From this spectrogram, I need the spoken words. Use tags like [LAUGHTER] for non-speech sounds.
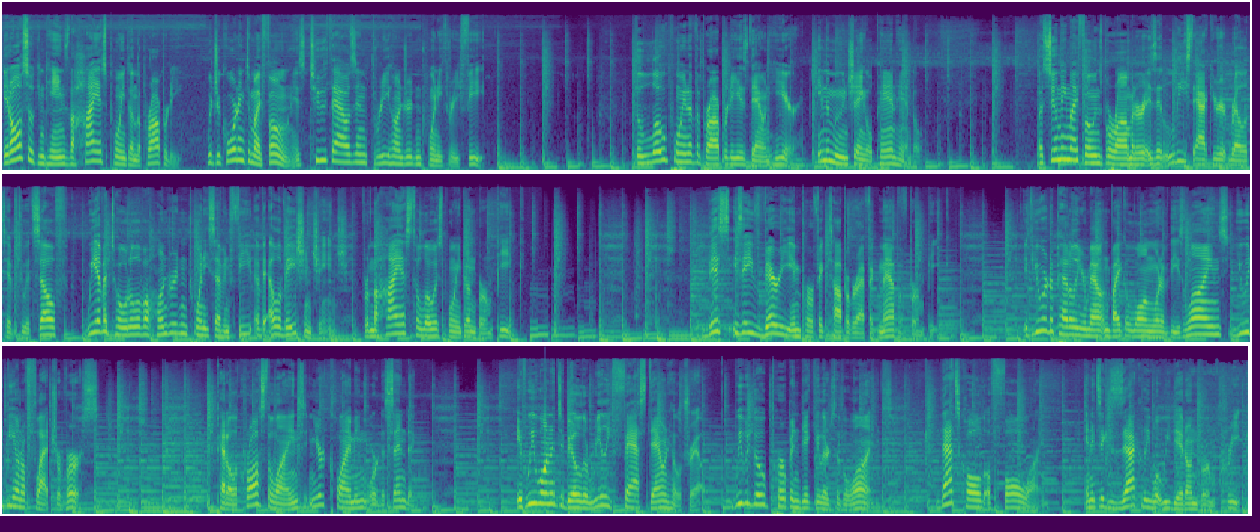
It also contains the highest point on the property, which according to my phone is 2,323 feet. The low point of the property is down here, in the Moonshangle Panhandle. Assuming my phone's barometer is at least accurate relative to itself, we have a total of 127 feet of elevation change from the highest to lowest point on Berm Peak. This is a very imperfect topographic map of Berm Peak. If you were to pedal your mountain bike along one of these lines, you would be on a flat traverse. Pedal across the lines and you're climbing or descending. If we wanted to build a really fast downhill trail, we would go perpendicular to the lines. That's called a fall line, and it's exactly what we did on Berm Creek.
